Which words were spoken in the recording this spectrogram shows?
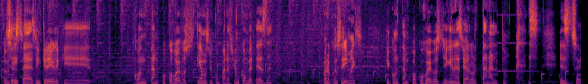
Entonces, o sea, es increíble que con tan pocos juegos, digamos, en comparación con Bethesda, bueno, con Cinemax, que con tan pocos juegos lleguen a ese valor tan alto. es, o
